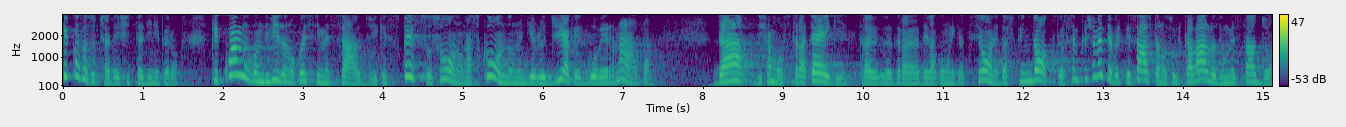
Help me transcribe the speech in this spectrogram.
Che cosa succede ai cittadini però? Che quando condividono questi messaggi, che spesso sono, nascondono ideologia che è governata da diciamo, strateghi tra, tra, della comunicazione, da spin doctor, semplicemente perché saltano sul cavallo di un messaggio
